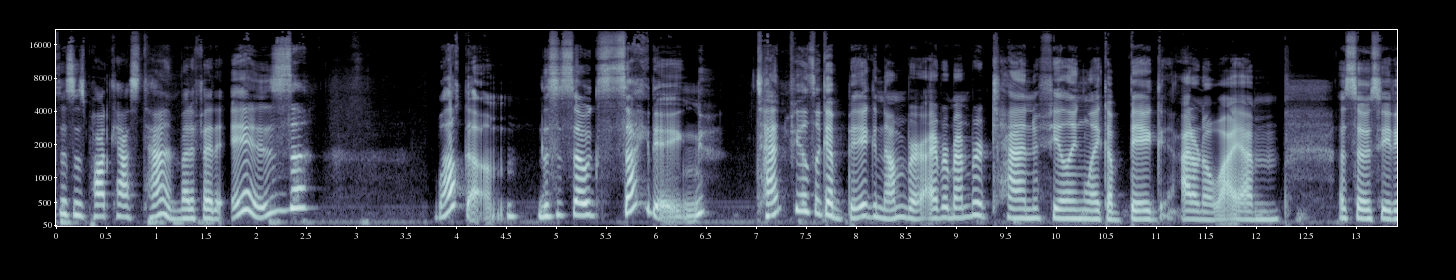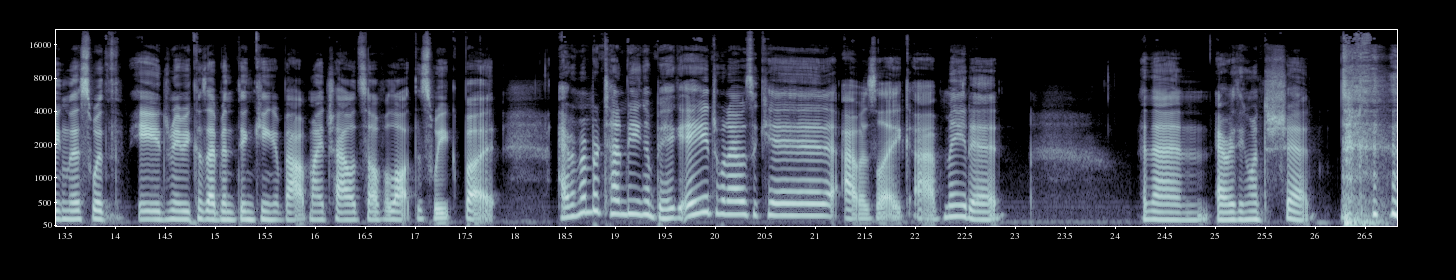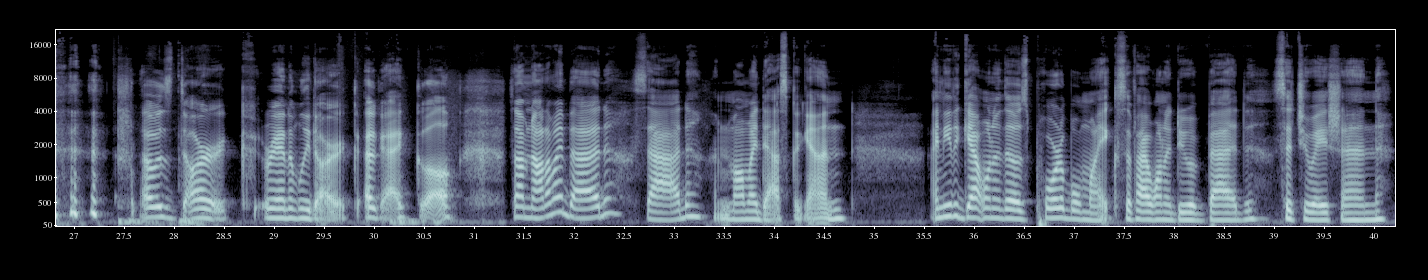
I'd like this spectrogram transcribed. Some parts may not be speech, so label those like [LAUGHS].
if this is podcast 10, but if it is, welcome. This is so exciting. 10 feels like a big number. I remember 10 feeling like a big, I don't know why I'm associating this with age, maybe because I've been thinking about my child self a lot this week, but I remember 10 being a big age when I was a kid. I was like, I've made it. And then everything went to shit. That was dark, randomly dark. Okay, cool. So I'm not on my bed, sad. I'm on my desk again. I need to get one of those portable mics if I want to do a bed situation.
